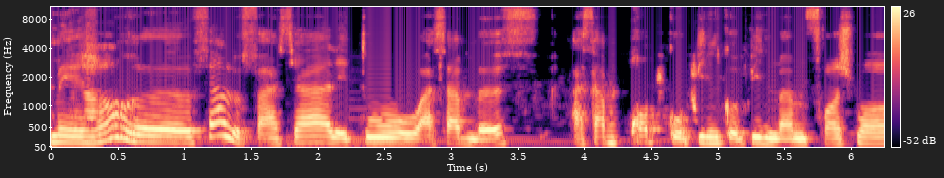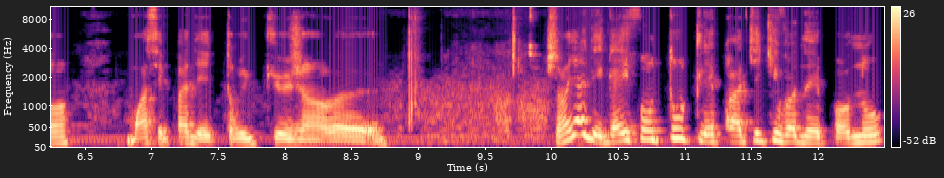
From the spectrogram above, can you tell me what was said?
Mais genre, euh, faire le facial et tout à sa meuf, à sa propre copine, copine même. Franchement, moi, c'est pas des trucs que genre... euh, Genre, il y a des gars, ils font toutes les pratiques, ils vont dans les pornos.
